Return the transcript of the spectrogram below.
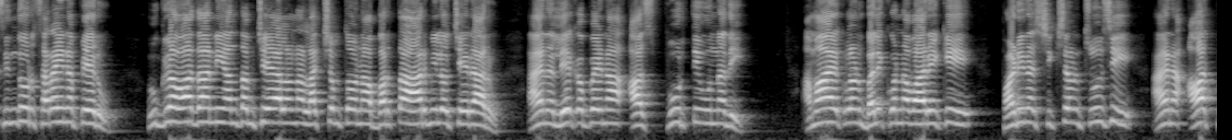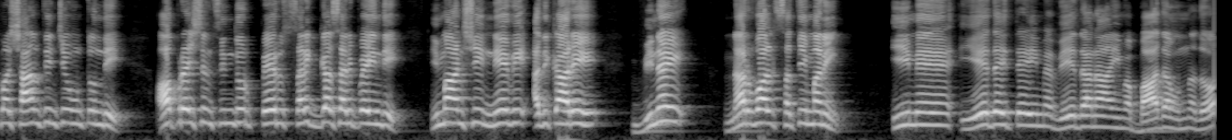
సింధూర్ సరైన పేరు. ఉగ్రవాదాన్ని అంతం చేయాలన్న లక్ష్యంతో నా భర్త ఆర్మీలో చేరారు. ఆయన లేకపోయినా ఆ స్ఫూర్తి ఉన్నది. అమాయకులను బలికొన్న వారికి పడిన శిక్షను చూసి ఆయన ఆత్మ శాంతించి ఉంటుంది. ఆపరేషన్ సింధూర్ పేరు సరిగ్గా సరిపోయింది. ఇమాన్షి నేవీ అధికారి వినయ్ నర్వాల్ సతీమణి. ఈమె ఏదైతే ఈమె వేదన ఈమె బాధ ఉన్నదో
